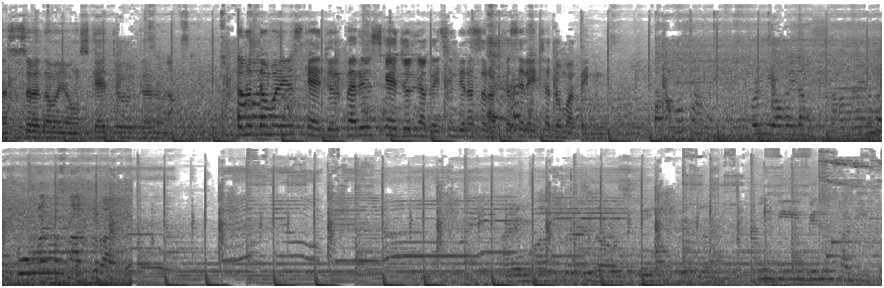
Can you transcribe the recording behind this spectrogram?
Nasusunod naman yung schedule, gano'n. Sunod naman yung schedule, pero yung schedule niya guys, hindi nasunod kasi late siya dumating. For me, okay lang. Ano mas natural. I'm under the school of. Hindi binong ka dito.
